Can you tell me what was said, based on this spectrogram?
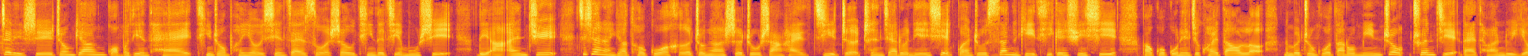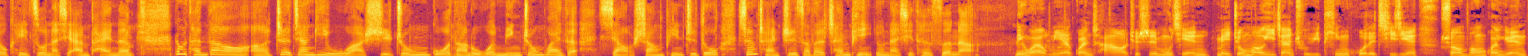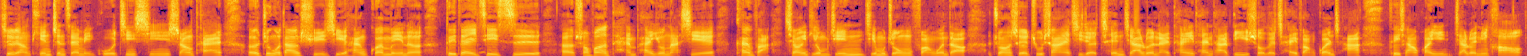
这里是中央广播电台，听众朋友现在所收听的节目是《李昂安居》。接下来要透过和中央社驻上海记者陈嘉伦连线，关注三个议题跟讯息，包括过年就快到了，那么中国大陆民众春节来台湾旅游可以做哪些安排呢？那么谈到呃浙江义乌啊，是中国大陆闻名中外的小商品之都，生产制造的产品有哪些特色呢？另外，我们也要观察啊，就是目前美中贸易战处于停火的期间，双方官员这两天正在美国进行商谈。而中国大陆学界和官媒呢，对待这次呃双方的谈判有哪些看法？相关议题，我们今天节目中访问到中央社驻上海记者陈嘉伦来谈一谈他第一手的采访观察。非常欢迎嘉伦，您好。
